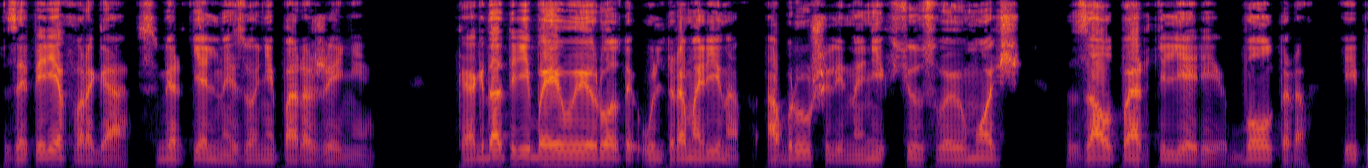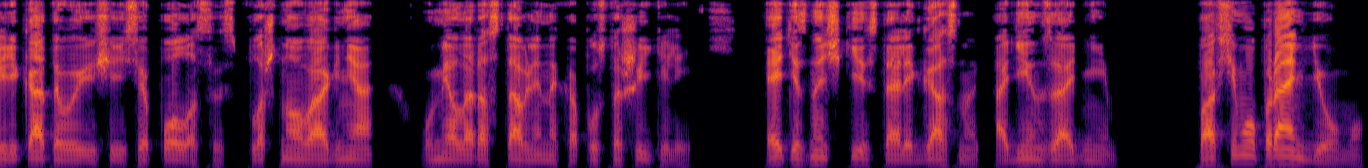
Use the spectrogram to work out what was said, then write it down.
заперев врага в смертельной зоне поражения. Когда три боевые роты ультрамаринов обрушили на них всю свою мощь, Залпы артиллерии, болтеров и перекатывающиеся полосы сплошного огня умело расставленных опустошителей. Эти значки стали гаснуть один за одним. По всему Прандиуму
